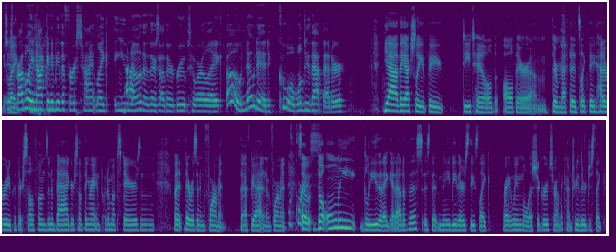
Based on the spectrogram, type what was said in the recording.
Which like- is probably not going to be the first time. Like, you know that there's other groups who are like, oh, noted. Cool. We'll do that better. Yeah, they actually they detailed all their um their methods. Like they had everybody put their cell phones in a bag or something, right, and put them upstairs. And but there was an informant. The FBI had an informant. Of course. So the only glee that I get out of this is that maybe there's these like right wing militia groups around the country that are just like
